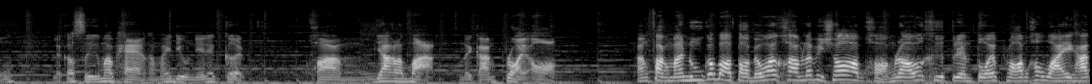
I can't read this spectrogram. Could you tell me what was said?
ง แล้วก็ซื้อมาแพงทำให้ดีลนี้เนี่ยเกิดความยากลำบากในการปล่อยออก ทางฝั่งมานูก็บอกต่อไปว่าความรับผิดชอบของเราก็คือเตรียมตัวให้พร้อมเข้าไว้ครับ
